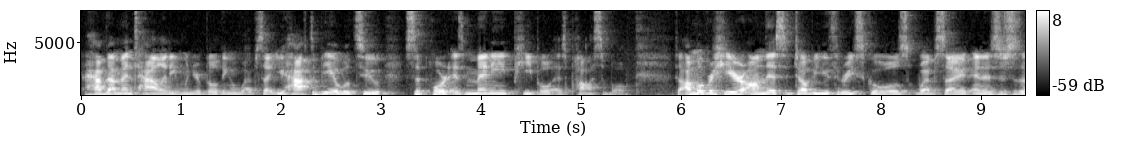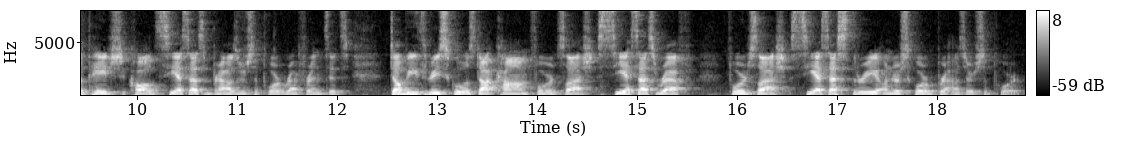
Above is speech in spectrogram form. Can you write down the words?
have that mentality when you're building a website. You have to be able to support as many people as possible. So I'm over here on this W3 Schools website, and this is a page called CSS Browser Support Reference. It's w3schools.com forward slash CSS ref forward slash CSS3 underscore browser support.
